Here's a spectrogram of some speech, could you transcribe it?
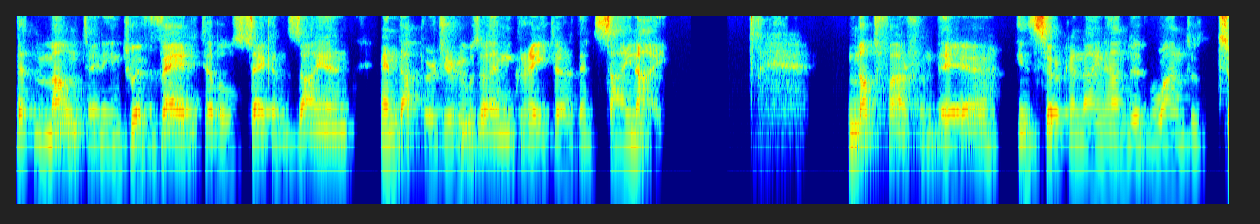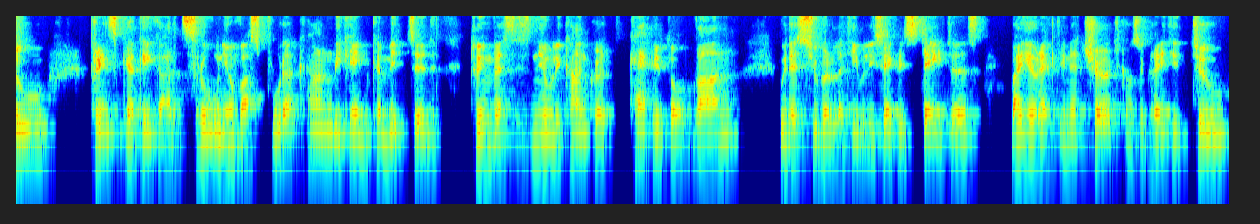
that mountain into a veritable second Zion and Upper Jerusalem greater than Sinai. Not far from there, in circa 901 to 2, Prince Gagik Artsruni of Vaspurakan became committed to invest his newly conquered capital, Van, with a superlatively sacred status by erecting a church consecrated to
